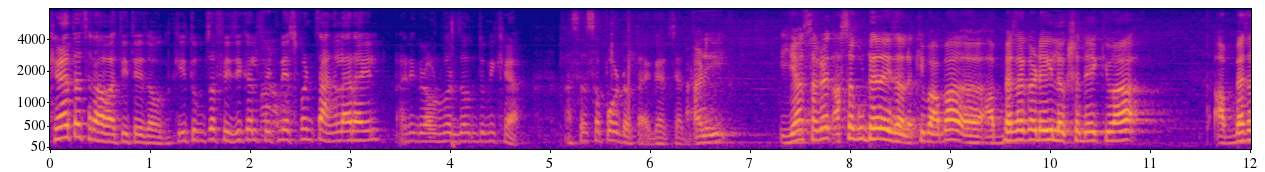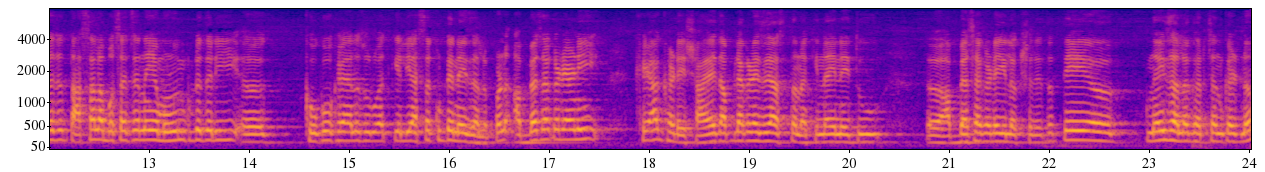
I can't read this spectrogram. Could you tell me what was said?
खेळतच राहा तिथे जाऊन की तुमचं फिजिकल फिटनेस पण चांगला राहील आणि ग्राउंडवर जाऊन तुम्ही खेळा. असं सपोर्ट होता आहे घरच्यांचा आणि या सगळ्यात असं कुठे नाही झालं की बाबा अभ्यासाकडेही लक्ष दे किंवा अभ्यासाच्या तासाला बसायचं नाही म्हणून कुठेतरी खो खो खेळायला सुरुवात केली असं कुठे नाही झालं. पण अभ्यासाकडे आणि खेळाकडे शाळेत आपल्याकडे जे असतं ना की नाही नाही तू अभ्यासाकडेही लक्ष दे तर ते नाही झालं घरच्यांकडनं?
